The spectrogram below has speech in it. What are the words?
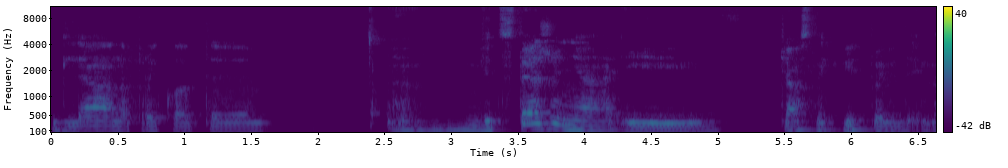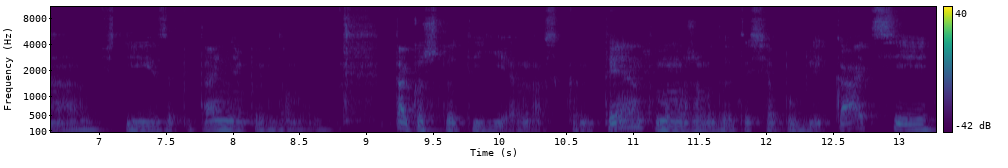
для, наприклад, е, е, відстеження і вчасних відповідей на всі запитання, повідомлення. Також тут є в нас контент, ми можемо дивитися публікації,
